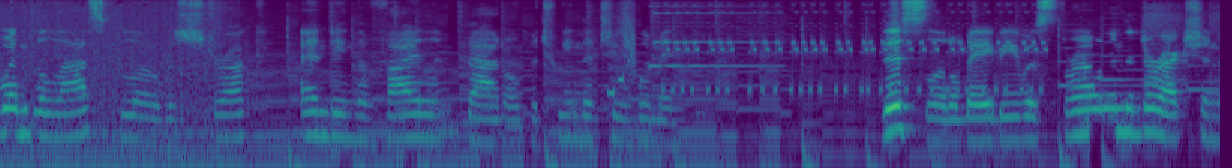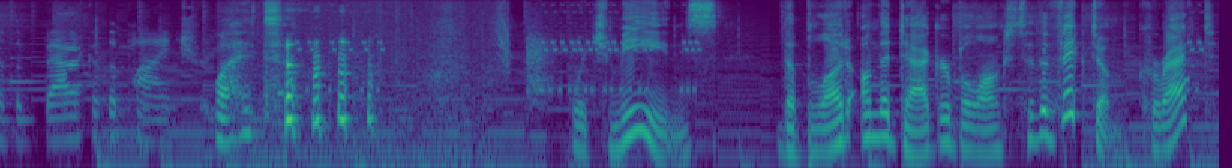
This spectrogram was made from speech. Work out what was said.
When the last blow was struck, ending the violent battle between the two women, this little baby was thrown in the direction of the back of the pine tree. what? Which means the blood on the dagger belongs to the victim, correct?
